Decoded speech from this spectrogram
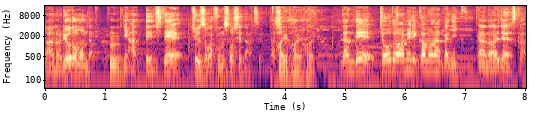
あの領土問題に発展して、中ソが紛争してたんですよ確か。に、はいはいはい。なんでちょうどアメリカもなんかにあのあれじゃないですか。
